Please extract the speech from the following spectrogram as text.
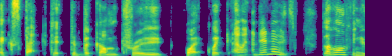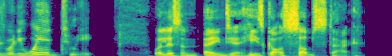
expect it to become true quite quick. I mean, I don't know. It's the whole thing is really weird to me. Well, listen, India, he's got a Substack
